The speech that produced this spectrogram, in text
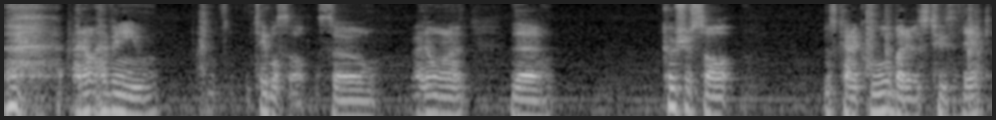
I don't have any table salt, so I don't want to. The kosher salt was kind of cool, but it was too thick,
